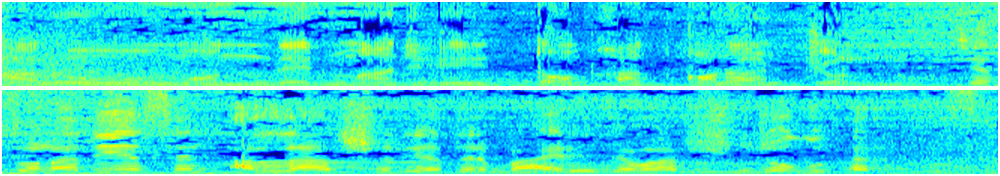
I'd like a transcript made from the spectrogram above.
ভালো মন্দের মাঝে তফাত করার জন্য। চেতনা দিয়েছেন আল্লাহ শরীয়তের বাইরে যাওয়ার সুযোগ দিয়েছেন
